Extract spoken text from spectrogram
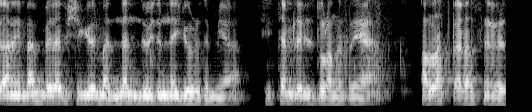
yani ben böyle bir şey görmedim. Ne duydum ne gördüm ya. Sistem bile bizi dolandırdı ya. Allah belasını versin.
